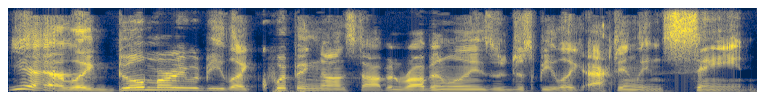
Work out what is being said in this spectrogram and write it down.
Yeah, like Bill Murray would be like quipping nonstop, and Robin Williams would just be like acting insane,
